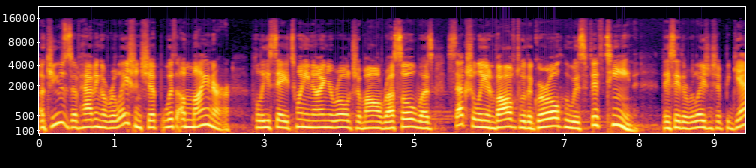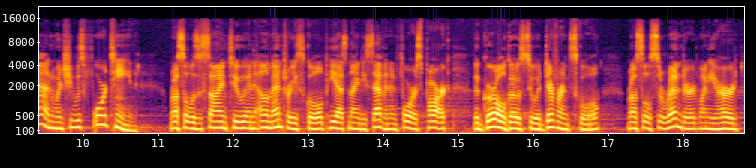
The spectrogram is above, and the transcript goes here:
accused of having a relationship with a minor. Police say 29 year old Jamal Russell was sexually involved with a girl who is 15. They say the relationship began when she was 14. Russell was assigned to an elementary school, PS 97, in Forest Park. The girl goes to a different school. Russell surrendered when he heard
